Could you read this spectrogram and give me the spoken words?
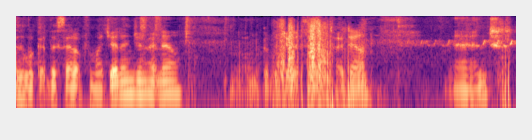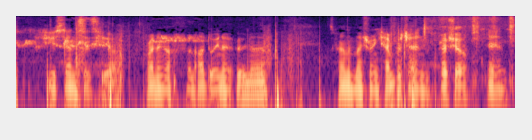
a look at the setup for my jet engine right now. Look at the jet it's tied down. And a few sensors here running off an Arduino Uno. It's currently measuring temperature and pressure. And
